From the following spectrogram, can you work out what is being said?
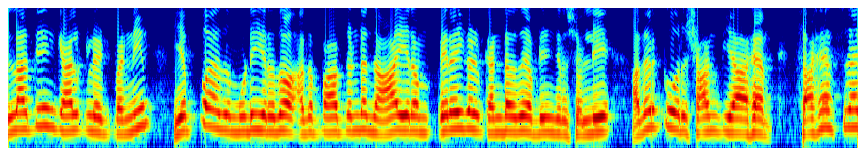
எல்லாத்தையும் கால்குலேட் பண்ணி எப்போ அது முடிகிறதோ அதை பார்த்துட்டு அந்த ஆயிரம் பிறைகள் கண்டது அப்படிங்கிற சொல்லி அதற்கு ஒரு சாந்தியாக சகசிர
